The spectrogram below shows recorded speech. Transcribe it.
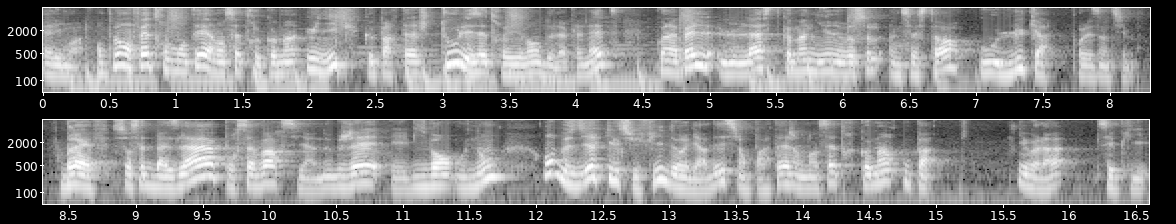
elle et moi. On peut en fait remonter à l'ancêtre commun unique que partagent tous les êtres vivants de la planète, qu'on appelle le Last Common Universal Ancestor, ou LUCA pour les intimes. Bref, sur cette base-là, pour savoir si un objet est vivant ou non, on peut se dire qu'il suffit de regarder si on partage un ancêtre commun ou pas. Et voilà, c'est plié.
